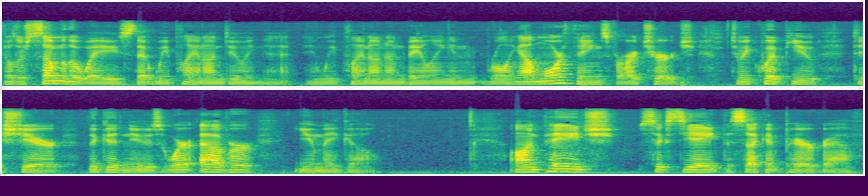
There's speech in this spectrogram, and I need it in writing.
Those are some of the ways that we plan on doing that, and we plan on unveiling and rolling out more things for our church to equip you to share the good news wherever you may go. On page 68, the second paragraph,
